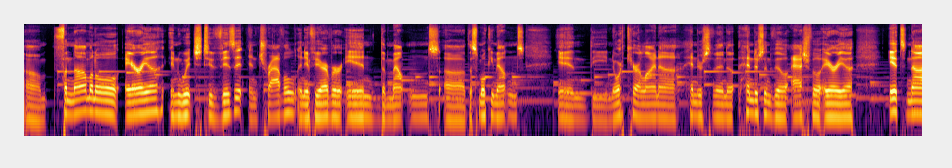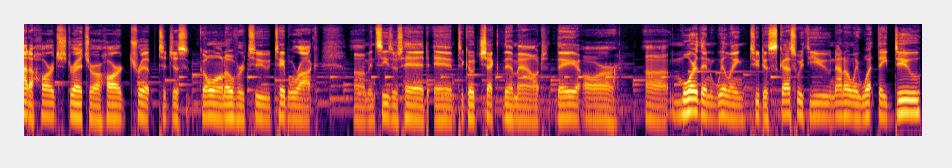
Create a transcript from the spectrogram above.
Um, phenomenal area in which to visit and travel. And if you're ever in the mountains, uh, the Smoky Mountains, in the North Carolina, Hendersonville, Hendersonville, Asheville area, it's not a hard stretch or a hard trip to just go on over to Table Rock um, in Caesar's Head and to go check them out. They are uh, more than willing to discuss with you not only what they do,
